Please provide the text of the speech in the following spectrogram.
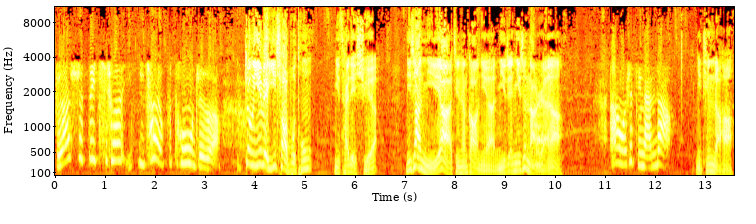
主要是对汽车一窍也不通，这个。正因为一窍不通，你才得学。你像你呀、金山告诉你啊，你这你是哪儿人啊？啊，我是济南的。你听着哈，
